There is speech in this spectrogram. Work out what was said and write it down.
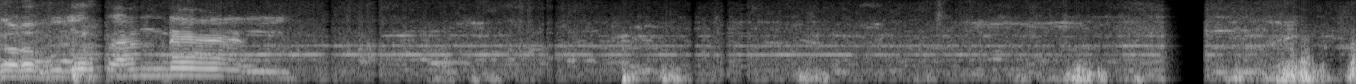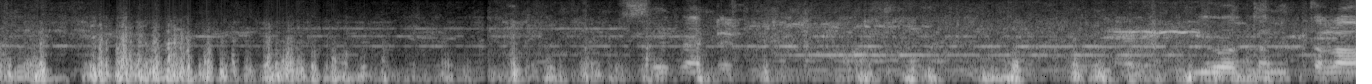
দুর্গা পুজোর প্যান্ডেল। সেই প্যান্ডেল। বিবর্তনিতলা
